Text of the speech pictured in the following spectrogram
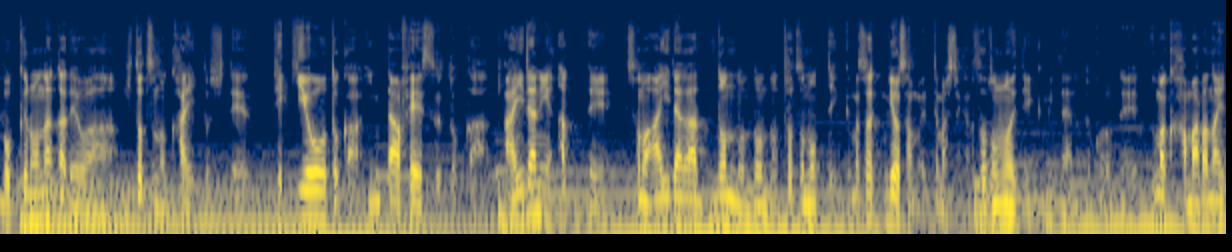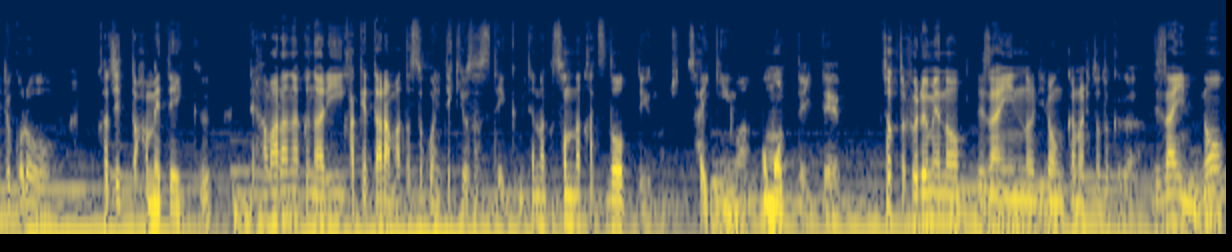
僕の中では一つの回として適用とかインターフェースとか間にあってその間がどんどんどんどん整っていく。まあ、さっきリオさんも言ってましたけど整えていくみたいなところでうまくはまらないところをカチッとはめていく。で、はまらなくなりかけたらまたそこに適用させていくみたいなそんな活動っていうのをちょっと最近は思っていてちょっと古めのデザインの理論家の人とかが、デザインの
